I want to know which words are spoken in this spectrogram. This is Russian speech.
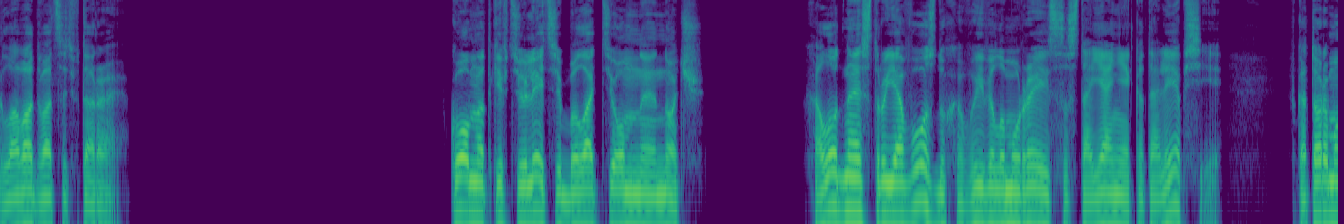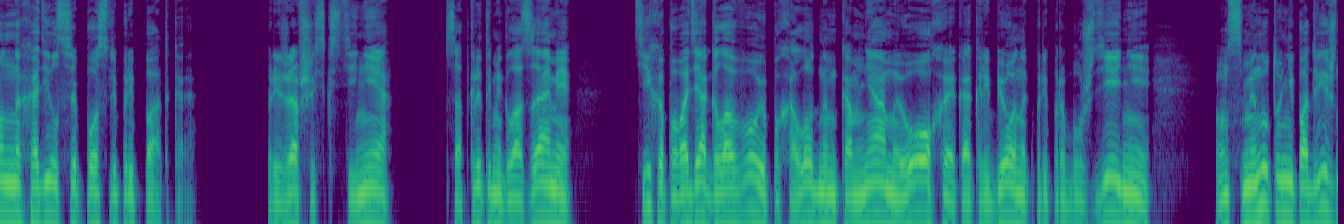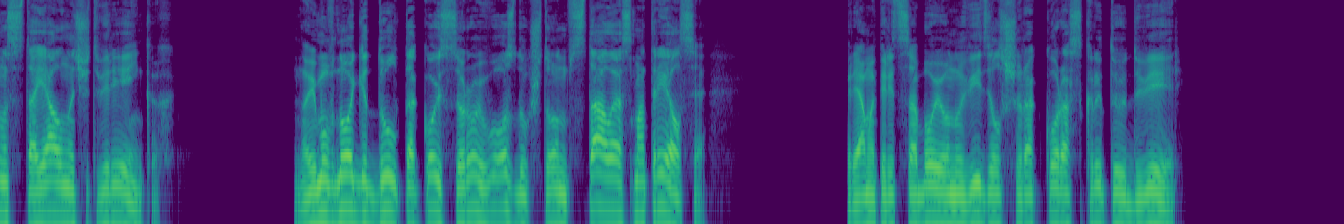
Глава 22. В комнатке в тюлете была темная ночь. Холодная струя воздуха вывела Мурей из состояния каталепсии, в котором он находился после припадка. Прижавшись к стене, с открытыми глазами, тихо поводя головою по холодным камням и охая, как ребенок при пробуждении, он с минуту неподвижно стоял на четвереньках — но ему в ноги дул такой сырой воздух, что он встал и осмотрелся. Прямо перед собой он увидел широко раскрытую дверь.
